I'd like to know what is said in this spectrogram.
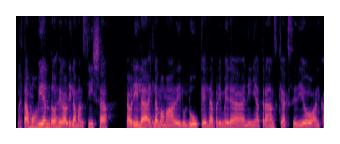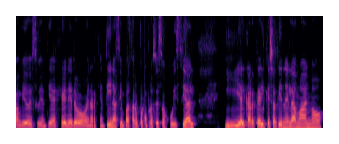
que estamos viendo es de Gabriela Mancilla, Gabriela es la mamá de Lulú, que es la primera niña trans que accedió al cambio de su identidad de género en Argentina sin pasar por un proceso judicial. Y el cartel que ella tiene en la mano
